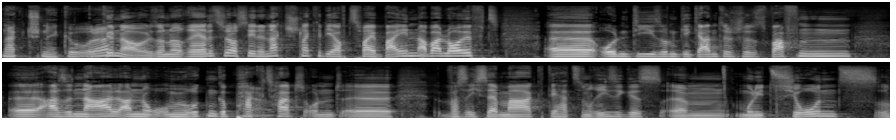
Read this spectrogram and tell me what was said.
Nacktschnecke, oder? Genau, so eine realistisch aussehende Nacktschnecke, die auf zwei Beinen aber läuft äh, und die so ein gigantisches Waffenarsenal an um den Rücken gepackt ja. hat und äh, was ich sehr mag, der hat so ein riesiges ähm, Munitions, so,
